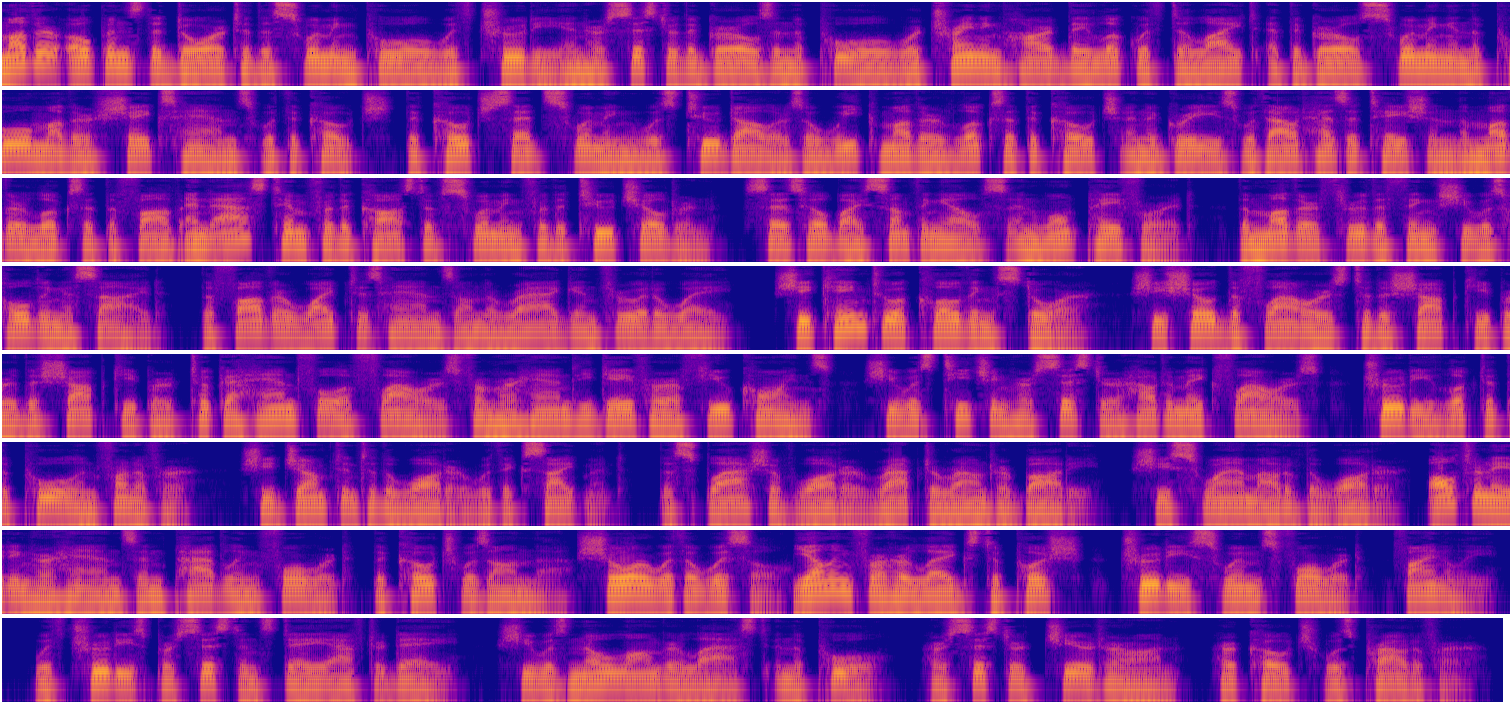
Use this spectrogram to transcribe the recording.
Mother opens the door to the swimming pool with Trudy and her sister. The girls in the pool were training hard. They look with delight at the girls swimming in the pool. Mother shakes hands with the coach. The coach said swimming was $2 a week. Mother looks at the coach and agrees without hesitation. The mother looks at the father and asked him for the cost of swimming for the two children, says he'll buy something else and won't pay for it, the mother threw the thing she was holding aside, the father wiped his hands on the rag and threw it away, she came to a clothing store, she showed the flowers to the shopkeeper the shopkeeper took a handful of flowers from her hand he gave her a few coins, she was teaching her sister how to make flowers, Trudy looked at the pool in front of her, she jumped into the water with excitement, the splash of water wrapped around her body, she swam out of the water, alternating her hands and paddling forward, the coach was on the shore with a whistle, yelling for her legs to push, Trudy swims forward, finally, with Trudy's persistence day after day, she was no longer last in the pool, her sister cheered her on, her coach was proud of her.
